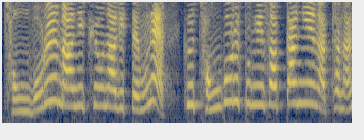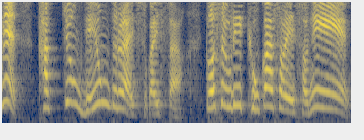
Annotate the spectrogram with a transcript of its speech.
정보를 많이 표현하기 때문에 그 정보를 통해서 땅 위에 나타나는 각종 내용들을 알 수가 있어요. 그것을 우리 교과서에서는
